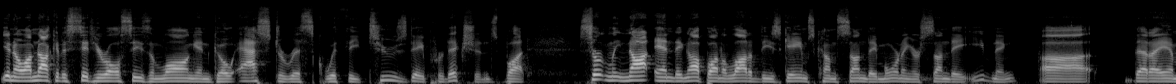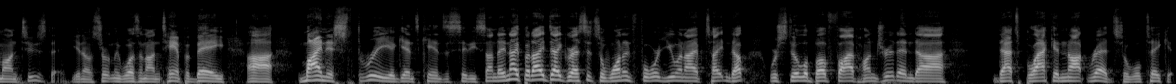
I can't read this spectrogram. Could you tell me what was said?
you know, I'm not going to sit here all season long and go asterisk with the Tuesday predictions, but certainly not ending up on a lot of these games come Sunday morning or Sunday evening uh, that I am on Tuesday. You know, certainly wasn't on Tampa Bay uh, minus three against Kansas City Sunday night, but I digress. It's a one and four. You and I have tightened up. We're still above 500, and uh, that's black and not red, so we'll take it.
